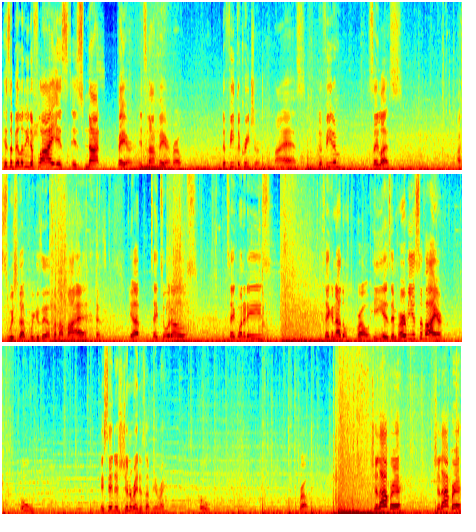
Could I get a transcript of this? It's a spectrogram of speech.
His ability to fly is is not fair. It's not fair, bro. Defeat the creature. My ass. Defeat him. Say less. I switched up quick as hell. I'm talking about my ass. yep. Take two of those. Take one of these. Take another. One. Bro, he is impervious to fire. Ooh. They said there's generators up here, right? Ooh. Bro, Chill out, bruh. Chill out, bruh.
